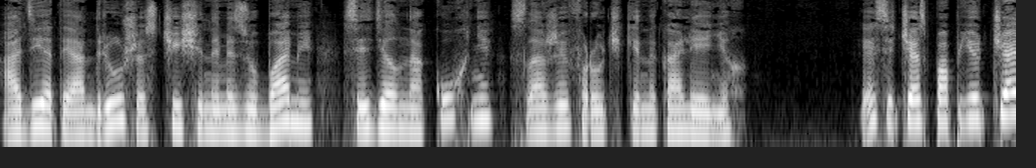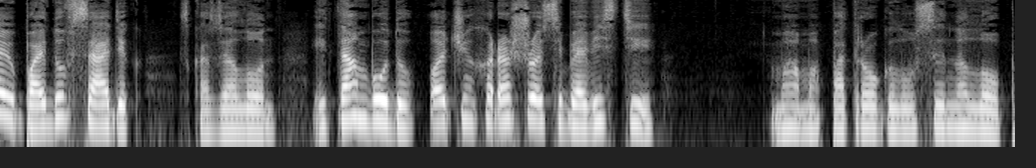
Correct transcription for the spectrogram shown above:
одетый Андрюша с чищенными зубами сидел на кухне, сложив ручки на коленях. «Я сейчас попью чаю, пойду в садик», — сказал он, — «и там буду очень хорошо себя вести». Мама потрогала у сына лоб.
